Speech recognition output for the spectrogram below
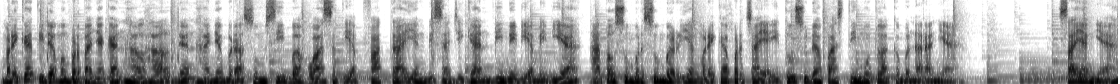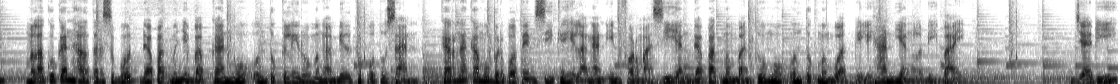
Mereka tidak mempertanyakan hal-hal dan hanya berasumsi bahwa setiap fakta yang disajikan di media-media atau sumber-sumber yang mereka percaya itu sudah pasti mutlak kebenarannya. Sayangnya, melakukan hal tersebut dapat menyebabkanmu untuk keliru mengambil keputusan, karena kamu berpotensi kehilangan informasi yang dapat membantumu untuk membuat pilihan yang lebih baik. Jadi,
